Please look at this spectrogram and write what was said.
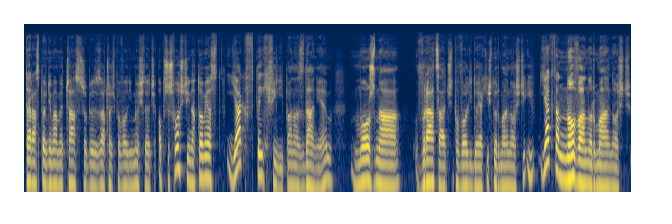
Teraz pewnie mamy czas, żeby zacząć powoli myśleć o przyszłości. Natomiast jak w tej chwili, Pana zdaniem, można wracać powoli do jakiejś normalności i jak ta nowa normalność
